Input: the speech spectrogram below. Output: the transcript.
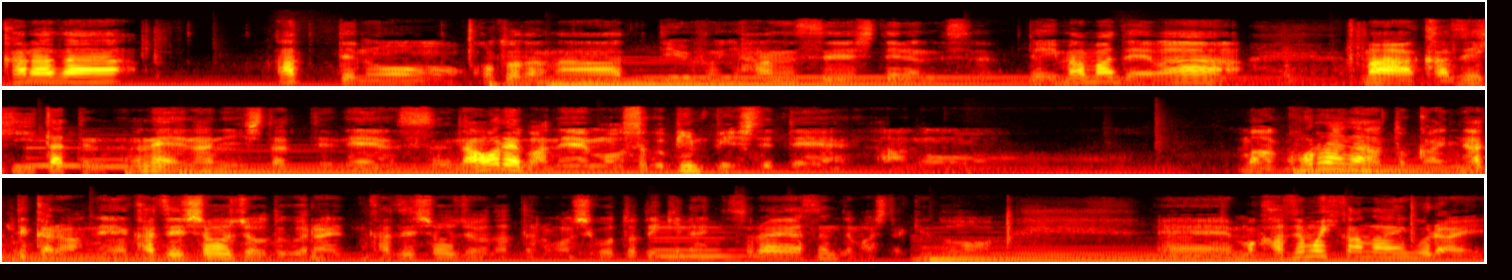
体あってのことだなっていうふうに反省してるんです。で、今までは、まあ、風邪ひいたってね、何したってね、治ればね、もうすぐピンピンしてて、あの、まあコロナとかになってからはね、風邪症状とぐらい、風邪症状だったらもう仕事できないんで、それは休んでましたけど、えー、もう風邪もひかないぐらい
